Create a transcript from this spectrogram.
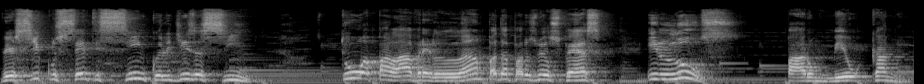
versículo 105, ele diz assim: Tua palavra é lâmpada para os meus pés e luz para o meu caminho.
